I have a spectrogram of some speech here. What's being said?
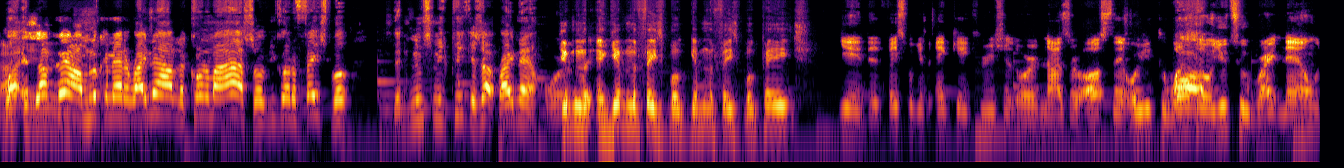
Well, it's up now. I'm looking at it right now in the corner of my eye. So if you go to Facebook, the new sneak peek is up right now. Or- Give them the, and give them the Facebook. Give them the Facebook page. Yeah, the Facebook is NK Creations or Nasir Alston, or you can watch Or- it on YouTube right now.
